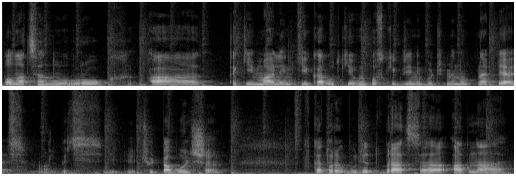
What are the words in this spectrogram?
полноценный урок, а такие маленькие короткие выпуски, где-нибудь минут на 5, может быть, чуть побольше – которых будет браться одна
